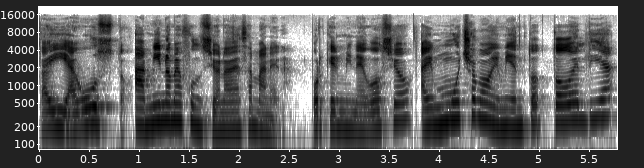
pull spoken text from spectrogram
ahí a gusto. A mí no me funciona de esa manera. Porque en mi negocio hay mucho movimiento todo el día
